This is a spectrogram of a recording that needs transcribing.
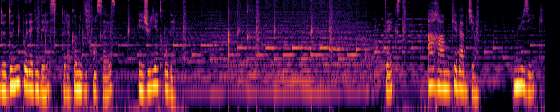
de Denis Podalides de la Comédie Française et Juliette Roudet. Texte Aram Kebabdian. Musique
